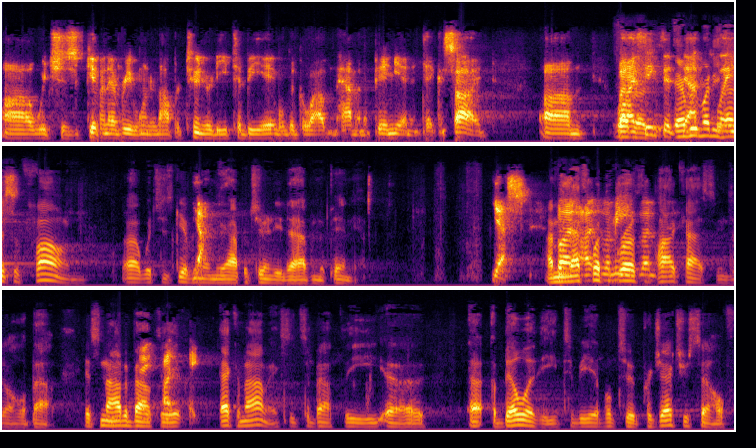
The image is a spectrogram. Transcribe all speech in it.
uh, which has given everyone an opportunity to be able to go out and have an opinion and take a side. Um, but I think that everybody that plays, has a phone, uh, which has given yeah. them the opportunity to have an opinion. Yes, I mean but, that's uh, what uh, the growth me, of podcasting is all about. It's not about the economics. It's about the uh, ability to be able to project yourself.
